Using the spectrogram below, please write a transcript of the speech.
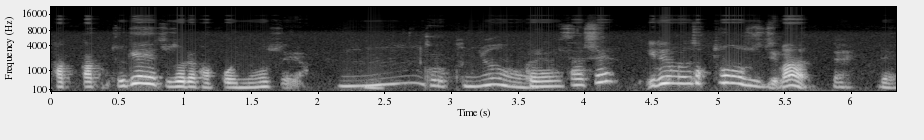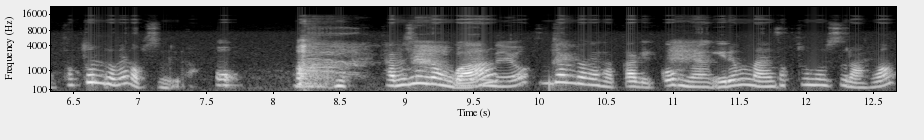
각각 두 개의 주소를 갖고 있는 호수예요. 음, 그렇군요. 그래서 사실 이름은 석촌호수지만 네. 석촌동엔 없습니다. 어? 잠실동과. 신천동에 각각 있고 그냥 이름만 석촌호수라서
